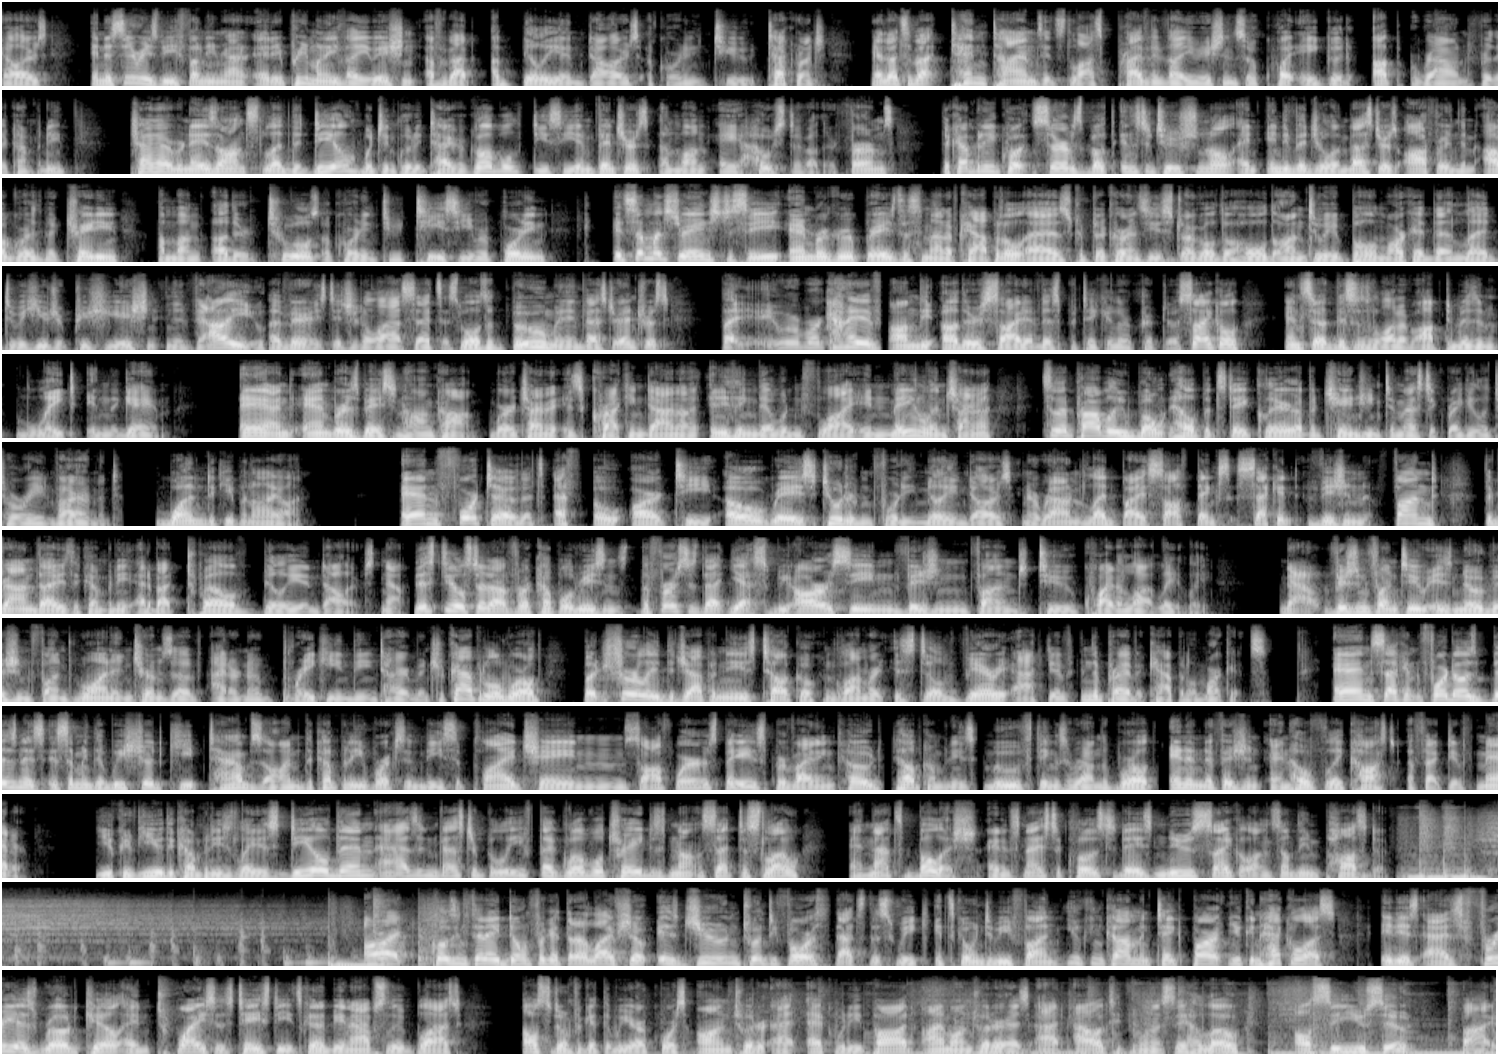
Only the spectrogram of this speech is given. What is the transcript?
in a Series B funding round at a pre money valuation of about a billion dollars, according to TechCrunch. Now, that's about 10 times its last private valuation, so quite a good up round for the company. China Renaissance led the deal, which included Tiger Global, DCM Ventures, among a host of other firms. The company, quote, serves both institutional and individual investors, offering them algorithmic trading, among other tools, according to TC reporting. It's somewhat strange to see Amber Group raise this amount of capital as cryptocurrencies struggle to hold onto a bull market that led to a huge appreciation in the value of various digital assets, as well as a boom in investor interest. But we're kind of on the other side of this particular crypto cycle. And so this is a lot of optimism late in the game. And Amber is based in Hong Kong, where China is cracking down on anything that wouldn't fly in mainland China, so that probably won't help it stay clear of a changing domestic regulatory environment. One to keep an eye on. And Forto, that's F O R T O, raised $240 million in a round led by SoftBank's second Vision Fund. The round values the company at about $12 billion. Now, this deal stood out for a couple of reasons. The first is that, yes, we are seeing Vision Fund 2 quite a lot lately. Now, Vision Fund 2 is no Vision Fund 1 in terms of, I don't know, breaking the entire venture capital world, but surely the Japanese telco conglomerate is still very active in the private capital markets. And second, Forto's business is something that we should keep tabs on. The company works in the supply chain software space, providing code to help companies move things around the world in an efficient and hopefully cost effective manner. You could view the company's latest deal then as investor belief that global trade is not set to slow and that's bullish, and it's nice to close today's news cycle on something positive. All right, closing today, don't forget that our live show is June 24th. That's this week. It's going to be fun. You can come and take part. You can heckle us. It is as free as roadkill and twice as tasty. It's going to be an absolute blast. Also, don't forget that we are, of course, on Twitter at EquityPod. I'm on Twitter as at Alex if you want to say hello. I'll see you soon. Bye.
